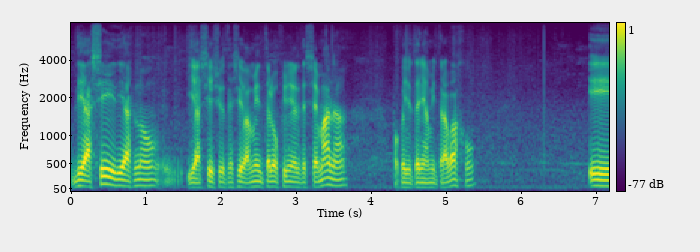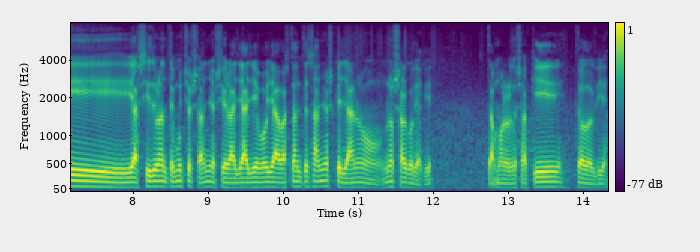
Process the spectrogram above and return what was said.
días sí, días no, y así sucesivamente los fines de semana, porque yo tenía mi trabajo. Y así durante muchos años, y ahora ya llevo ya bastantes años que ya no, no salgo de aquí. Estamos los dos aquí todo el día.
